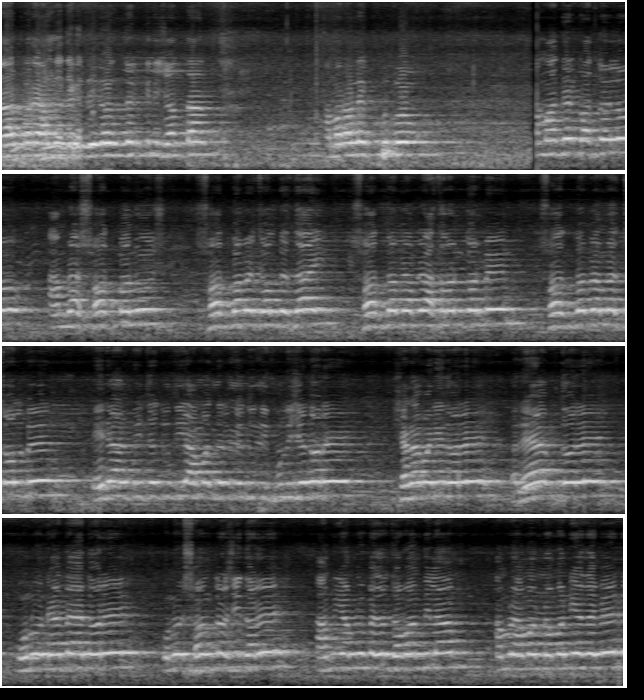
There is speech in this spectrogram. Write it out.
তারপরে আমরা দীর্ঘজনের কৃতি সন্তান আমার অনেক পূর্ব আমাদের কথা হলো, আমরা সৎ মানুষ, সৎভাবে চলতে চাই, সৎভাবে আমরা আচরণ করবেন, সৎভাবে আমরা চলবেন। এটার পিছিয়ে যদি আমাদেরকে যদি পুলিশে ধরে, সেনাবাহিনী ধরে, র্যাব ধরে, কোনো নেতায় ধরে, কোনো সন্ত্রাসী ধরে, আমি আপনার কাছে জবান দিলাম আমরা আমার নাম্বার নিয়ে যাবেন,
